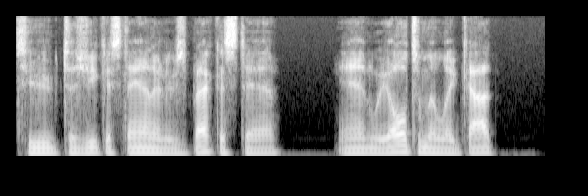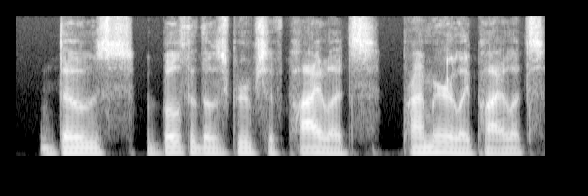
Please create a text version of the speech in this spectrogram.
to Tajikistan and Uzbekistan. And we ultimately got those, both of those groups of pilots, primarily pilots,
